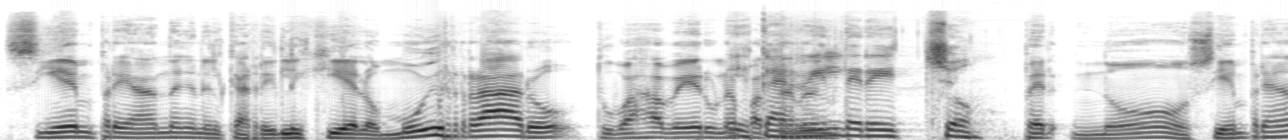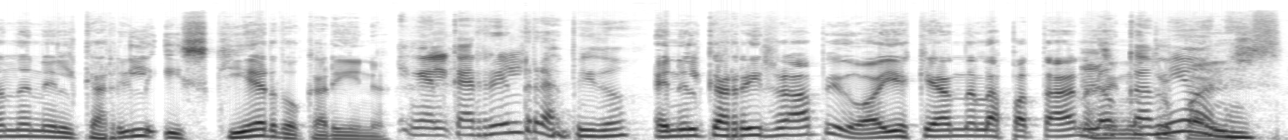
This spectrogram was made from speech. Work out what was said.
siempre andan en el carril izquierdo. Muy raro tú vas a ver una el patana. carril en- derecho. pero no, siempre andan en el carril izquierdo, Karina. En el carril rápido. En el carril rápido, ahí es que andan las patanas Los en nuestro camiones. país.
